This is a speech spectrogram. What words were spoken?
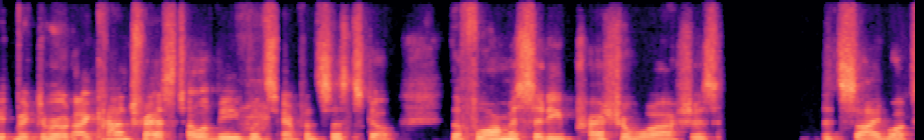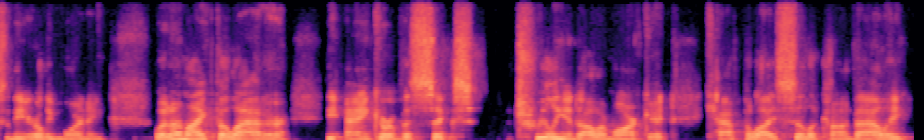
Victor wrote, I contrast Tel Aviv with San Francisco. The former city pressure washes its sidewalks in the early morning. But unlike the latter, the anchor of a six trillion dollar market, capitalized Silicon Valley,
